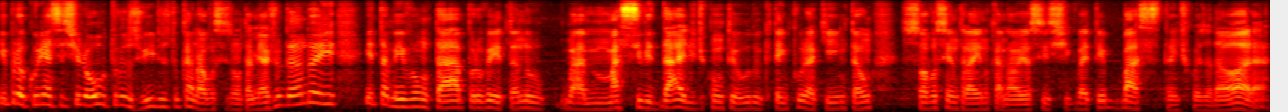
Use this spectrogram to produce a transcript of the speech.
e procurem assistir outros vídeos do canal. Vocês vão estar tá me ajudando aí e também vão estar tá aproveitando a massividade de conteúdo que tem por aqui. Então, só você entrar aí no canal e assistir que vai ter bastante coisa da hora.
